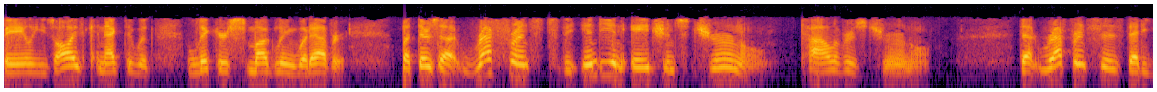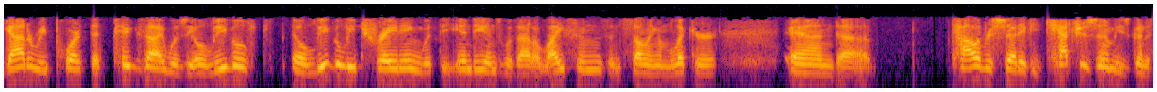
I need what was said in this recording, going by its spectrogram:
Bailly. He's always connected with liquor smuggling, whatever. But there's a reference to the Indian Agent's Journal, Taliaferro's Journal, that references that he got a report that Pig's Eye was illegal illegally trading with the Indians without a license and selling them liquor. And uh, Taliaferro said if he catches him, he's going to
